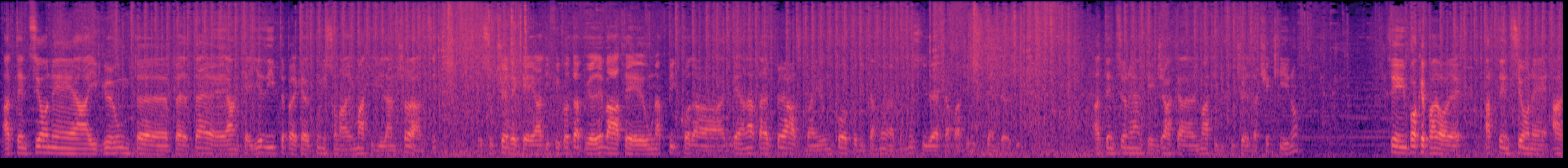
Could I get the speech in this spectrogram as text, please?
Attenzione ai grunt eh, per terra e anche agli elite perché alcuni sono armati di lanciarazzi e succede che a difficoltà più elevate una piccola granata al plasma e un colpo di cannone a combustibile è capace di stenderli. Attenzione anche ai jackal armati di fucile da cecchino. Sì, in poche parole, attenzione a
